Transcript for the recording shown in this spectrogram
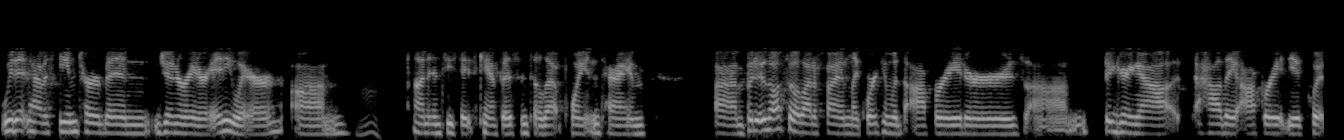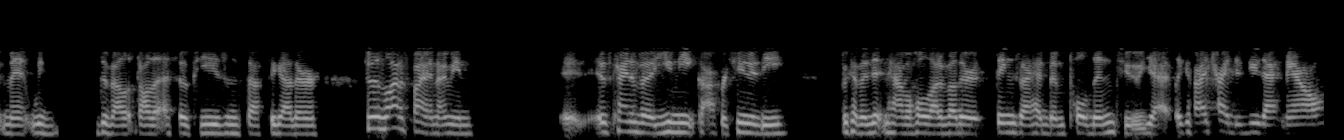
We didn't have a steam turbine generator anywhere um, mm. on NC State's campus until that point in time. Um, but it was also a lot of fun, like working with the operators, um, figuring out how they operate the equipment. We developed all the SOPs and stuff together. So it was a lot of fun. I mean, it, it was kind of a unique opportunity because I didn't have a whole lot of other things I had been pulled into yet. Like if I tried to do that now,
